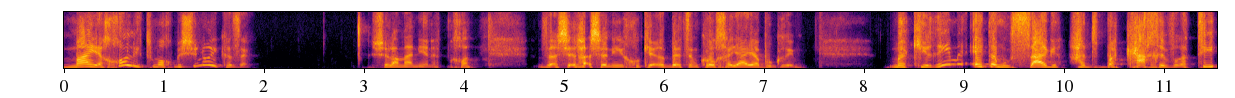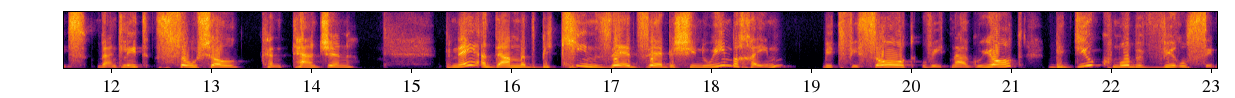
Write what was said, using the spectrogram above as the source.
מה יכול לתמוך בשינוי כזה? שאלה מעניינת, נכון? זו השאלה שאני חוקרת בעצם כל חיי הבוגרים. מכירים את המושג הדבקה חברתית, באנגלית social contagion? בני אדם מדביקים זה את זה בשינויים בחיים, בתפיסות ובהתנהגויות, בדיוק כמו בווירוסים.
